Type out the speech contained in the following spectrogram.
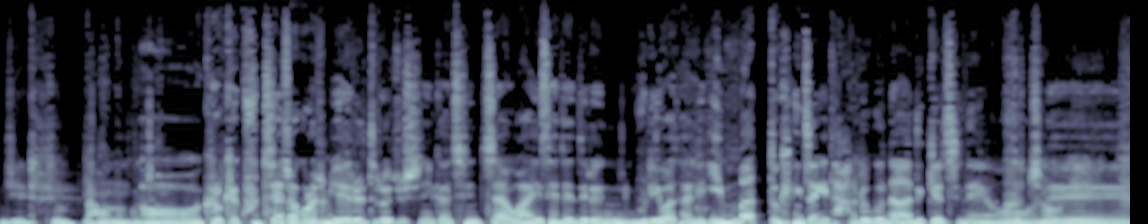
이제 좀 나오는 거죠. 어, 그렇게 구체적으로 좀 예를 들어주시니까 진짜 Y세대들은 우리와 달리 입맛도 굉장히 다르구나 느껴지네요. 그렇죠. 네. 예.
